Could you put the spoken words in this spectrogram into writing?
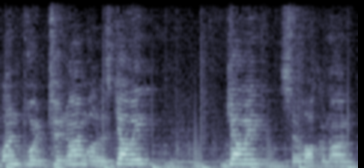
1.29. Well, it is going, going. So welcome home.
